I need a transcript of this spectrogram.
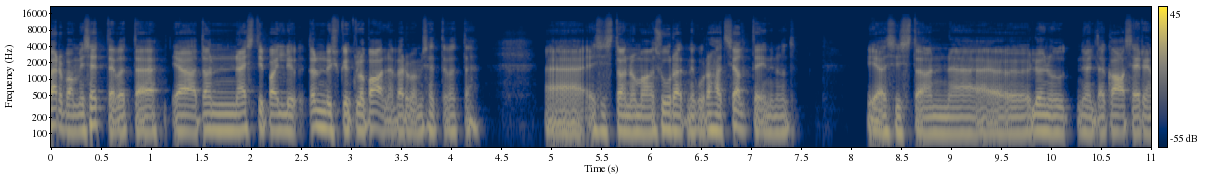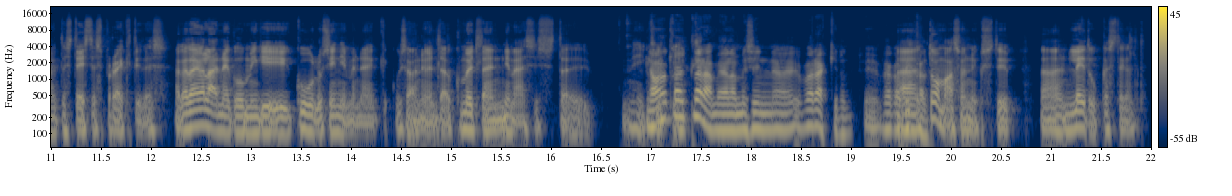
värbamisettevõte ja ta on hästi palju, ta on niisugune globaalne värbamisettevõte. Äh, ja siis ta on oma suured nagu rahad sealt teeninud. ja siis ta on äh, löönud nii-öelda kaasa erinevates teistes projektides, aga ta ei ole nagu mingi kuulus inimene, kui sa nii-öelda, kui ma ütlen nime, siis ta. no aga ütle ära, me oleme siin juba rääkinud väga pikalt. Toomas on üks tüüp, ta on leedukas tegelikult.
